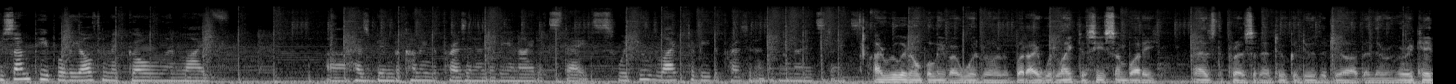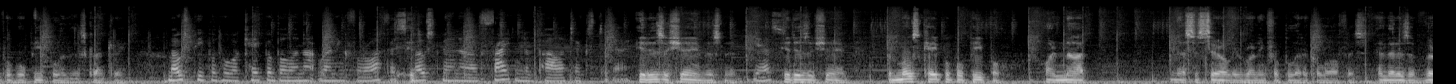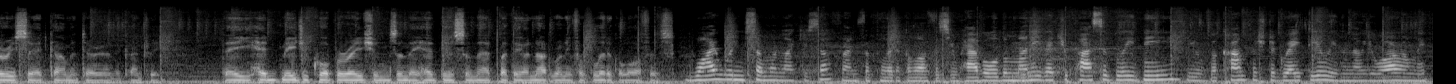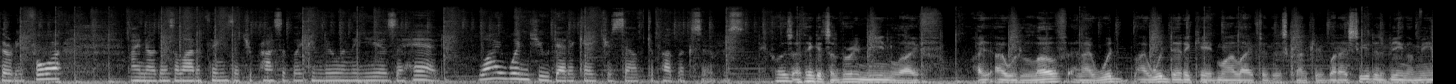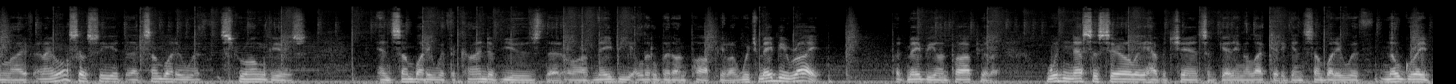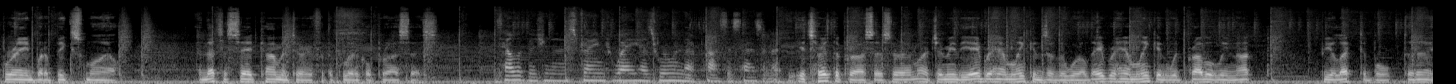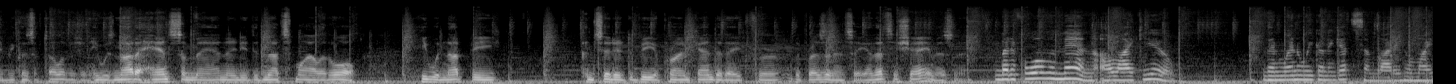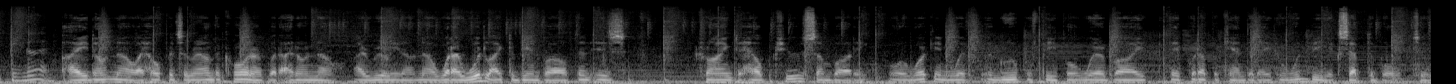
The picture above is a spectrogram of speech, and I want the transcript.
For some people, the ultimate goal in life uh, has been becoming the President of the United States. Would you like to be the President of the United States? I really don't believe I would, Rona, but I would like to see somebody as the President who could do the job, and there are very capable people in this country. Most people who are capable are not running for office. It, Most men are frightened of politics today. It is a shame, isn't it? Yes. It is a shame. The most capable people are not necessarily running for political office, and that is a very sad commentary on the country. They had major corporations and they had this and that, but they are not running for political office. Why wouldn't someone like yourself run for political office? You have all the money that you possibly need. You've accomplished a great deal, even though you are only 34. I know there's a lot of things that you possibly can do in the years ahead. Why wouldn't you dedicate yourself to public service? Because I think it's a very mean life. I, I, would love and I would I would dedicate my life to this country, but I see it as being a mean life, and I also see it as somebody with strong views and somebody with the kind of views that are maybe a little bit unpopular, which may be right, but may be unpopular, wouldn't necessarily have a chance of getting elected against somebody with no great brain but a big smile. And that's a sad commentary for the political process. Television, in a strange way, has ruined that process, hasn't it? It's hurt the process very much. I mean, the Abraham Lincolns of the world, Abraham Lincoln would probably not be electable today because of television. He was not a handsome man and he did not smile at all he would not be considered to be a prime candidate for the presidency, and that's a shame, isn't it? But if all the men are like you, then when are we going to get somebody who might be good? I don't know. I hope it's around the corner, but I don't know. I really don't know. What I would like to be involved in is trying to help choose somebody or working with a group of people whereby they put up a candidate who would be acceptable to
